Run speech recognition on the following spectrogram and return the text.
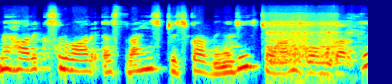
ਮੈਂ ਹਰ ਇੱਕ ਸਲਵਾਰ ਇਸ ਤਰ੍ਹਾਂ ਹੀ ਸਟਿਚ ਕਰਦੀ ਹਾਂ ਜੀ ਚੋਣਾਂ ਨੂੰ ਗੁੰਮ ਕਰਕੇ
